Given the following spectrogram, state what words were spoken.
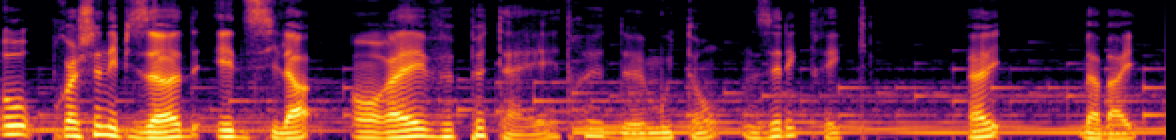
au prochain épisode. Et d'ici là, on rêve peut-être de moutons électriques. Allez, bye bye.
